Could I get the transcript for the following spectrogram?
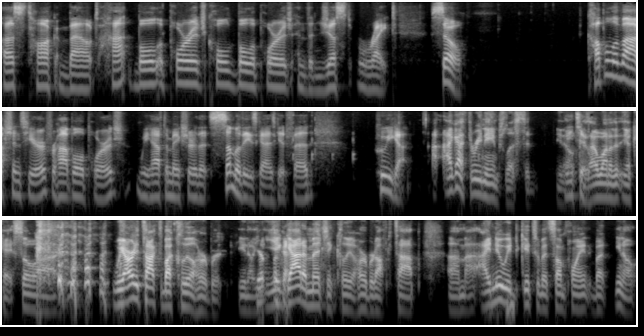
us talk about hot bowl of porridge, cold bowl of porridge, and the just right. So, Couple of options here for hot bowl of porridge. We have to make sure that some of these guys get fed. Who you got? I got three names listed. You know, because I wanted to. Okay, so uh, we already talked about Khalil Herbert. You know, Yep, you okay. got to mention Khalil Herbert off the top. Um, I, I knew we'd get to him at some point, but you know,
